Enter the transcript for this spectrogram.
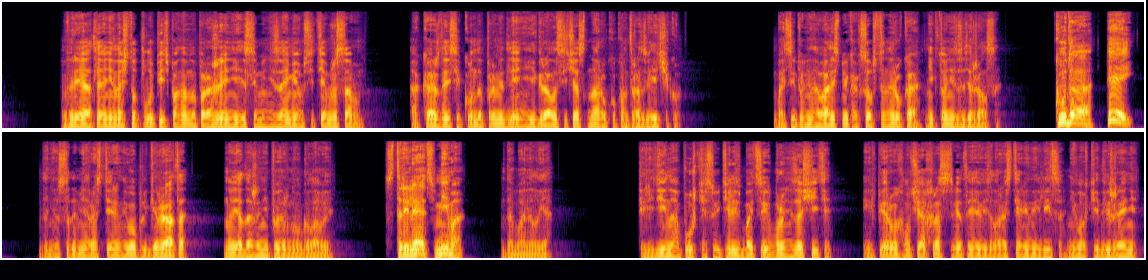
Вряд ли они начнут лупить по нам на поражение, если мы не займемся тем же самым. А каждая секунда промедления играла сейчас на руку контрразведчику. Бойцы поминовались мне как собственная рука, никто не задержался. «Куда? Эй!» Донесся до меня растерянный вопль Герата, но я даже не повернул головы. «Стрелять мимо!» — добавил я. Впереди на опушке суетились бойцы в бронезащите, и в первых лучах рассвета я видел растерянные лица, неловкие движения.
